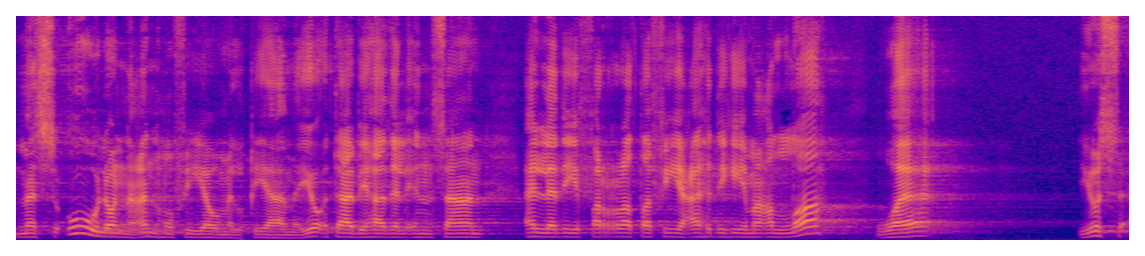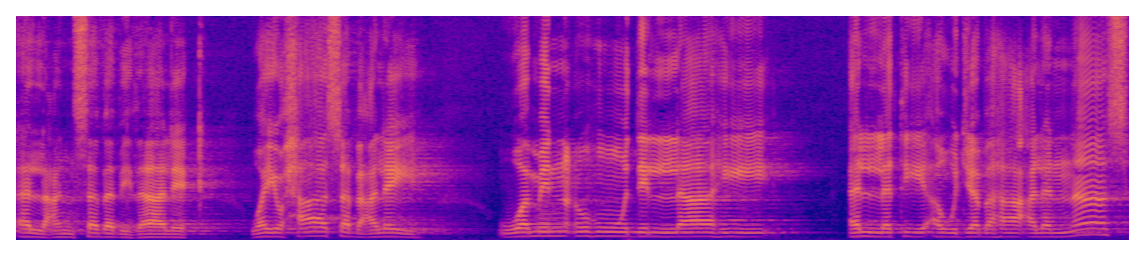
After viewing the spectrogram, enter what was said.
مسؤول عنه في يوم القيامة. يؤتى بهذا الإنسان الذي فرط في عهده مع الله ويسأل عن سبب ذلك ويحاسب عليه. ومن عهود الله التي أوجبها على الناس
